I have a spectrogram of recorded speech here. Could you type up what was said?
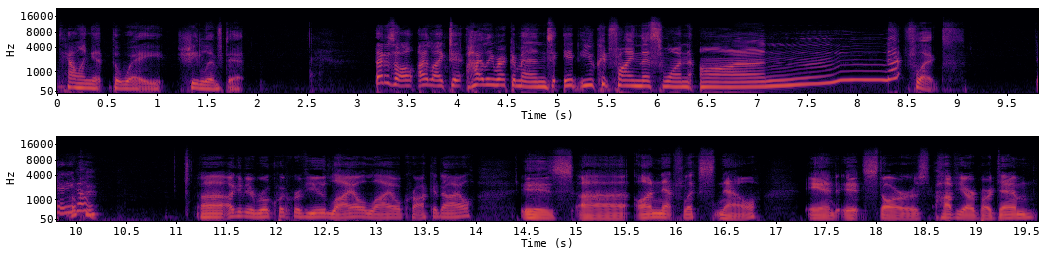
telling it the way she lived it. That is all. I liked it. Highly recommend it. You could find this one on Netflix. There you go. Uh, I'll give you a real quick review. Lyle Lyle Crocodile is uh, on Netflix now, and it stars Javier Bardem,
